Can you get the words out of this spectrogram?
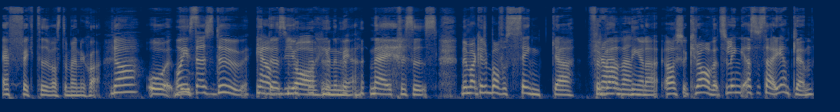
effektivaste människa. Ja, Och, och det inte ens du kan. Inte ens jag hinner med. Nej precis. Nej, man kanske bara får sänka förväntningarna. Alltså, kravet. Så länge, alltså, så här, egentligen,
